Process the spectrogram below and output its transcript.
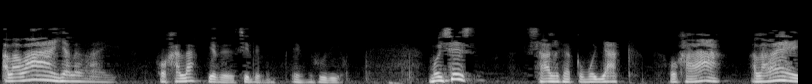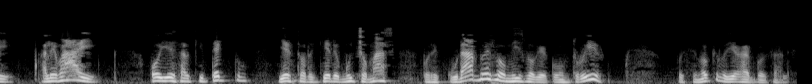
Alabay, alabay. Ojalá, quiere decir en judío. Moisés salga como Jack. Ojalá, alabay, alebay. Hoy es arquitecto y esto requiere mucho más, porque curar no es lo mismo que construir, pues si no que lo llega González.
